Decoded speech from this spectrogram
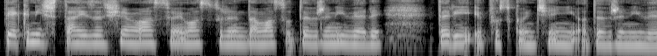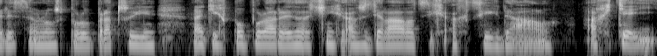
pěkný vztah se všema svýma studentama s otevřeným otevřený vědy, který i po skončení otevřený vědy se mnou spolupracují na těch popularizačních a vzdělávacích akcích dál a chtějí.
